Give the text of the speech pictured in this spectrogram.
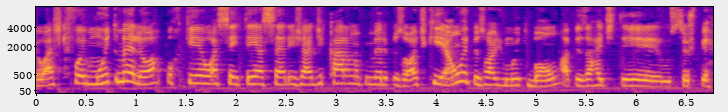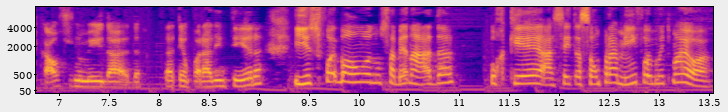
eu acho que foi muito melhor porque eu aceitei a série já de cara no primeiro episódio, que é um episódio muito bom, apesar de ter os seus percalços no meio da, da, da temporada inteira. E isso foi bom, eu não saber nada, porque a aceitação para mim foi muito maior.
